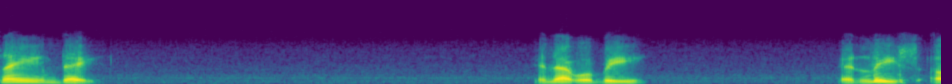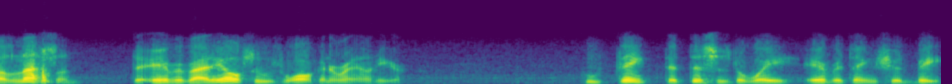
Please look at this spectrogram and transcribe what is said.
same day. And that will be at least a lesson to everybody else who's walking around here who think that this is the way everything should be,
